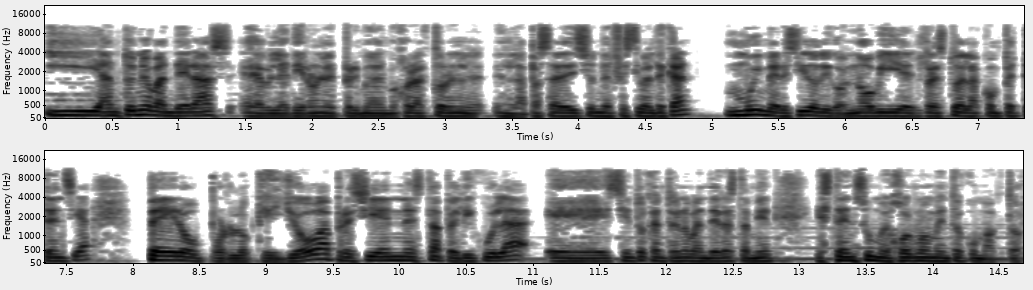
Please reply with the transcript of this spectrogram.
y Antonio Banderas eh, le dieron el premio del mejor actor en, la pasada edición del Festival de Cannes. Muy merecido, digo, no vi el resto de la competencia, pero por lo que yo aprecié en esta película, eh, siento que Antonio Banderas también está en su mejor momento como actor.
